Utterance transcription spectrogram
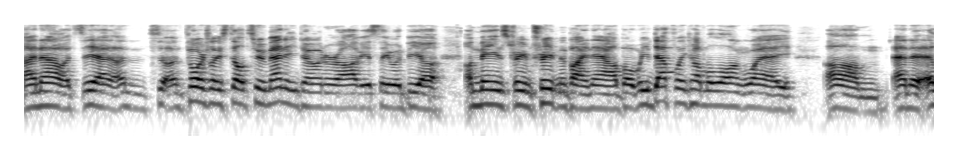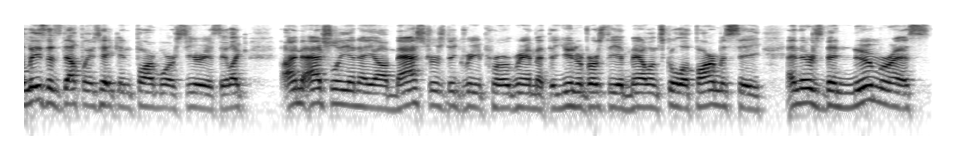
I know it's yeah. Unfortunately, still too many donor. Obviously, would be a, a mainstream treatment by now, but we've definitely come a long way. Um, and at least it's definitely taken far more seriously. Like I'm actually in a uh, master's degree program at the University of Maryland School of Pharmacy, and there's been numerous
